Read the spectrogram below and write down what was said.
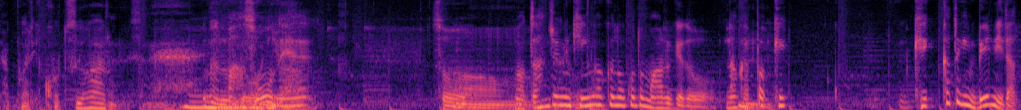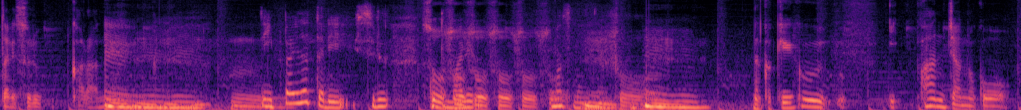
やっぱりコツがあるんですね。うんそうまあそうね。そう。まあ単純に金額のこともあるけどなんかやっぱけ、結果的に便利だったりするからね、うん。うん。うんでいっぱいだったりするそうそうそうそうそうそう。ますもんね、うん。そう、うんうんなんか結局いワンちゃんのこう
